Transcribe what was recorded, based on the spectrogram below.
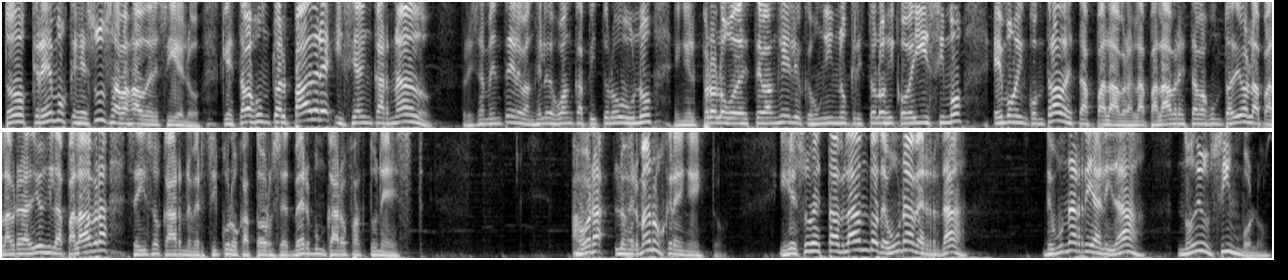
Todos creemos que Jesús ha bajado del cielo, que estaba junto al Padre y se ha encarnado. Precisamente el Evangelio de Juan capítulo 1, en el prólogo de este Evangelio, que es un himno cristológico bellísimo, hemos encontrado estas palabras. La palabra estaba junto a Dios, la palabra era Dios y la palabra se hizo carne. Versículo 14, verbum caro factum est. Ahora, los hermanos creen esto. Y Jesús está hablando de una verdad, de una realidad, no de un símbolo.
